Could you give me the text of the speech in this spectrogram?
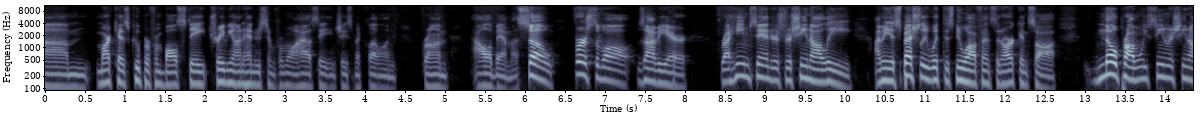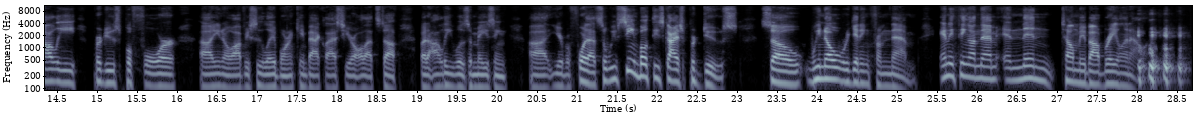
um, Marquez Cooper from Ball State, TreVeyon Henderson from Ohio State, and Jase McClellan from Alabama. So, first of all, Xavier, Raheim Sanders, Rasheen Ali. I mean, especially with this new offense in Arkansas, no problem. We've seen Rasheen Ali produce before. Uh, you know, obviously Laborn came back last year, all that stuff, but Ali was amazing uh, year before that. So we've seen both these guys produce. So we know what we're getting from them. Anything on them, and then tell me about Braylon Allen.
